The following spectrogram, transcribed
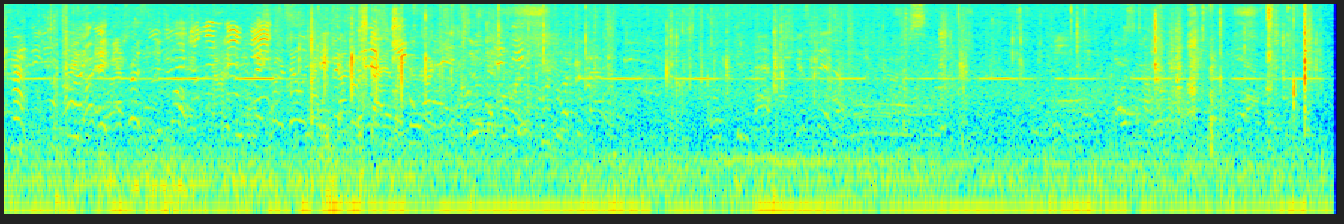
Hey, be present. It's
